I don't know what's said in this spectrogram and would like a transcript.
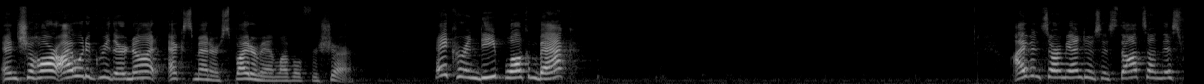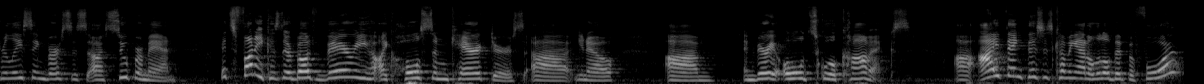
And Shahar, I would agree they're not X Men or Spider Man level for sure. Hey, Corinne Deep, welcome back. Ivan Sarmiento says thoughts on this releasing versus uh, Superman. It's funny because they're both very like wholesome characters, uh, you know, um, and very old school comics. Uh, I think this is coming out a little bit before.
